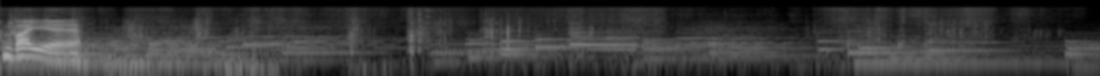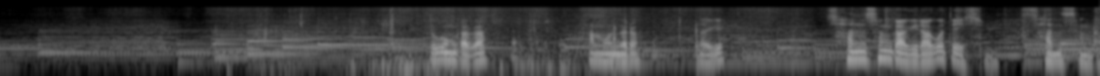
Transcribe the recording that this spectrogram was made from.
큰 바위에 누군가가 한문으로 여기 산성각이라고 되어 있습니다. 산성각.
